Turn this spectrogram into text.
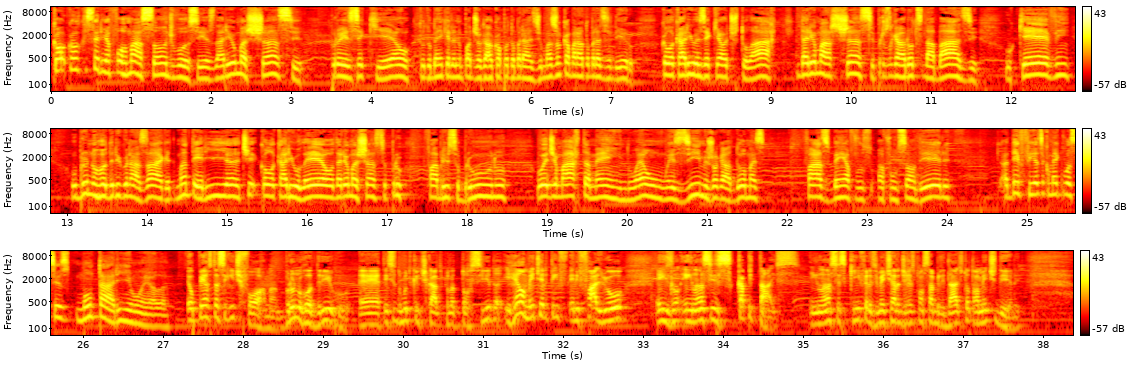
Qual, qual seria a formação de vocês? Daria uma chance pro Ezequiel? Tudo bem que ele não pode jogar a Copa do Brasil, mas um Campeonato Brasileiro. Colocaria o Ezequiel titular? Daria uma chance pros garotos da base? O Kevin, o Bruno Rodrigo na zaga? Manteria? Colocaria o Léo? Daria uma chance pro Fabrício Bruno? O Edmar também não é um exímio jogador, mas faz bem a, fu- a função dele. A defesa, como é que vocês montariam ela? Eu penso da seguinte forma: Bruno Rodrigo é, tem sido muito criticado pela torcida e realmente ele, tem, ele falhou em, em lances capitais, em lances que infelizmente era de responsabilidade totalmente dele.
